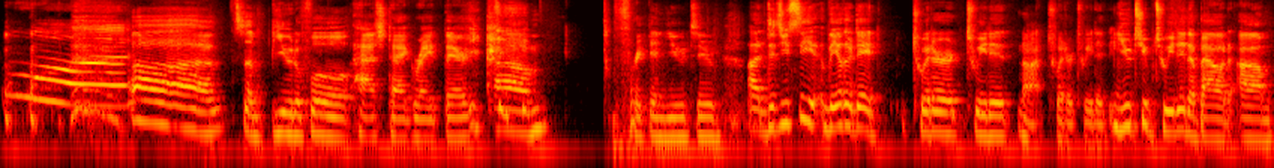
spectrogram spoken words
What? Uh, it's a beautiful hashtag right there. Um, freaking YouTube. Uh, did you see the other day? Twitter tweeted, not Twitter tweeted, YouTube tweeted about, um,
